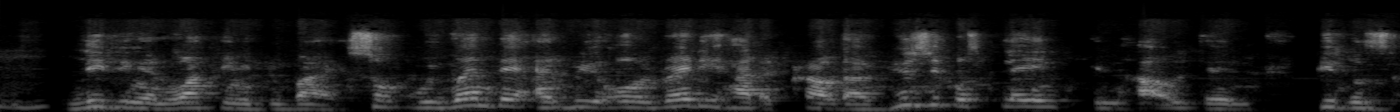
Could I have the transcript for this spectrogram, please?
Mhm. living and working in Dubai. So we went there and we already had a crowd. Our music was playing in house in people's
